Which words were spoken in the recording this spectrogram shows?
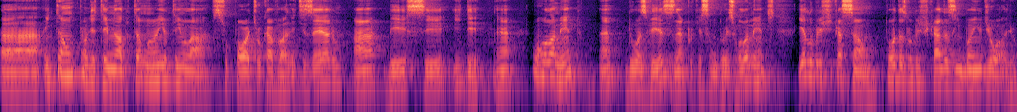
Ah, então, para um determinado tamanho, eu tenho lá suporte ou cavalete 0, A, B, C e D, né? O rolamento, né, duas vezes, né, porque são dois rolamentos, e a lubrificação, todas lubrificadas em banho de óleo.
